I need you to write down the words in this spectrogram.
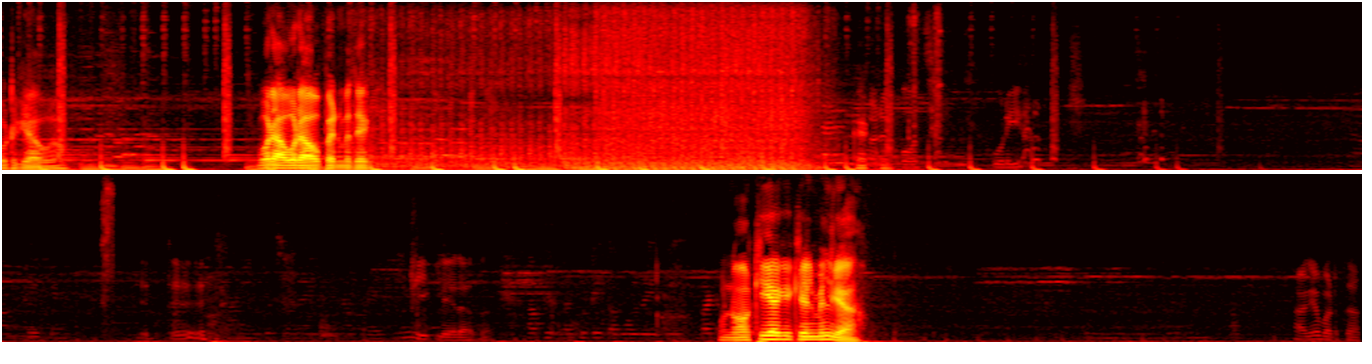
उठ गया होगा वो रहा वो रहा ओपन में देख। नौकी है कि किल मिल गया आगे बढ़ता है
